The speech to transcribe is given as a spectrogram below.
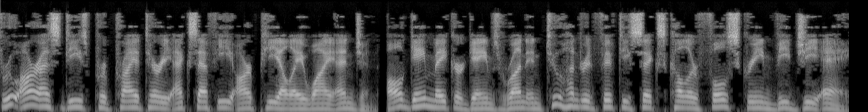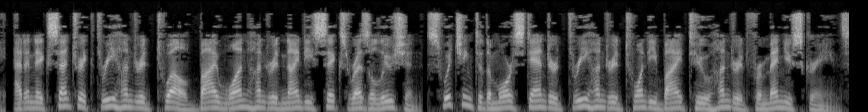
Through RSD's proprietary XFERPLAY engine, all GameMaker games run in 256-color full-screen VGA, at an eccentric 312 by 196 resolution switching to the more standard 320 by 200 for menu screens.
